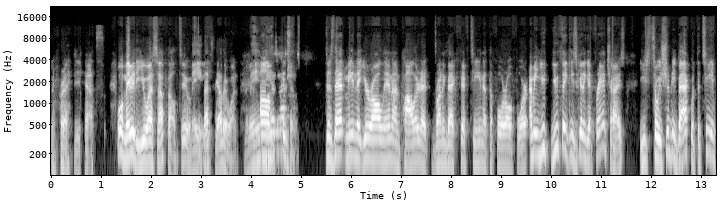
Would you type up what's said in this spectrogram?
Right. Yes. Well, maybe the USFL too. Maybe that's the other one. I mean, um, he has options. Does that mean that you're all in on Pollard at running back 15 at the 404? I mean, you you think he's going to get franchised, so he should be back with the team.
